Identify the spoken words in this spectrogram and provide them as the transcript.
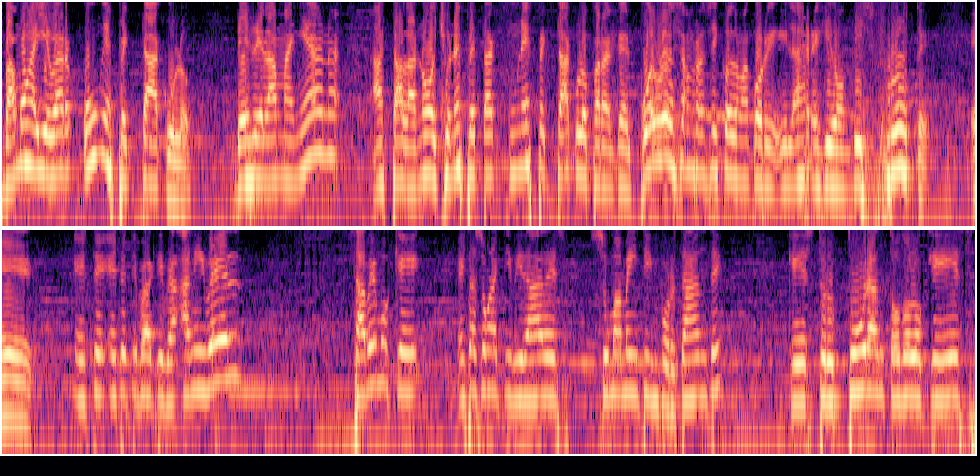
vamos a llevar un espectáculo desde la mañana hasta la noche, un, espectáculo, un espectáculo para que el pueblo de San Francisco de Macorís y la región disfrute eh, este, este tipo de actividad. A nivel Sabemos que estas son actividades sumamente importantes que estructuran todo lo que es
